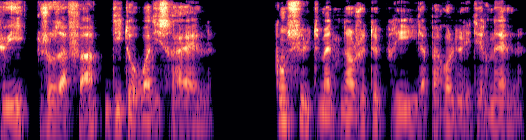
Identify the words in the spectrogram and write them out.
Puis Josaphat dit au roi d'Israël, Consulte maintenant, je te prie, la parole de l'Éternel.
